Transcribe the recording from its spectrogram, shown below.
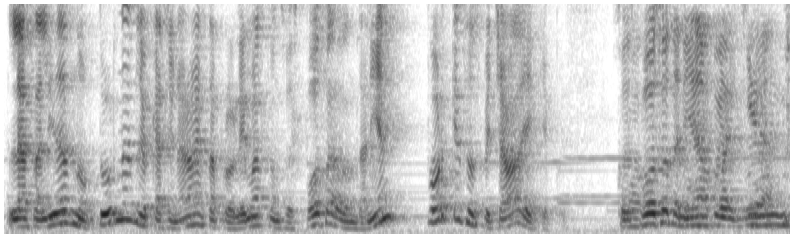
Las salidas nocturnas le ocasionaron hasta problemas con su esposa, don Daniel, porque sospechaba de que pues su Como- esposo tenía pues un,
